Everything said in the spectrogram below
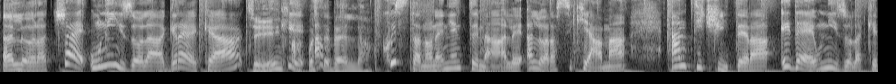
Allora, c'è un'isola greca Sì, che Ah, questa ha- è bella. Questa non è niente male. Allora, si chiama Anticitera ed è un'isola che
